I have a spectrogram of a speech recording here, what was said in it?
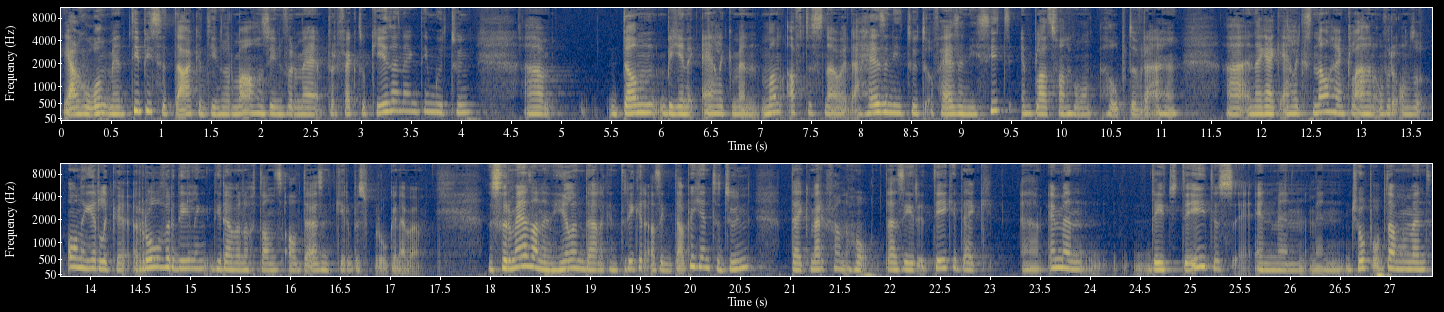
ja, gewoon mijn typische taken die normaal gezien voor mij perfect oké zijn dat ik die moet doen, dan begin ik eigenlijk mijn man af te snauwen dat hij ze niet doet of hij ze niet ziet, in plaats van gewoon hulp te vragen. Uh, en dan ga ik eigenlijk snel gaan klagen over onze oneerlijke rolverdeling, die dat we nogthans al duizend keer besproken hebben. Dus voor mij is dat een heel duidelijke trigger als ik dat begin te doen, dat ik merk van, oh, dat is hier het teken dat ik uh, in mijn day-to-day, dus in mijn, mijn job op dat moment,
